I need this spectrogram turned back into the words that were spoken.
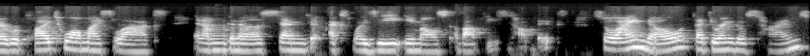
to reply to all my Slacks and I'm to send XYZ emails about these topics. So I know that during those times,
